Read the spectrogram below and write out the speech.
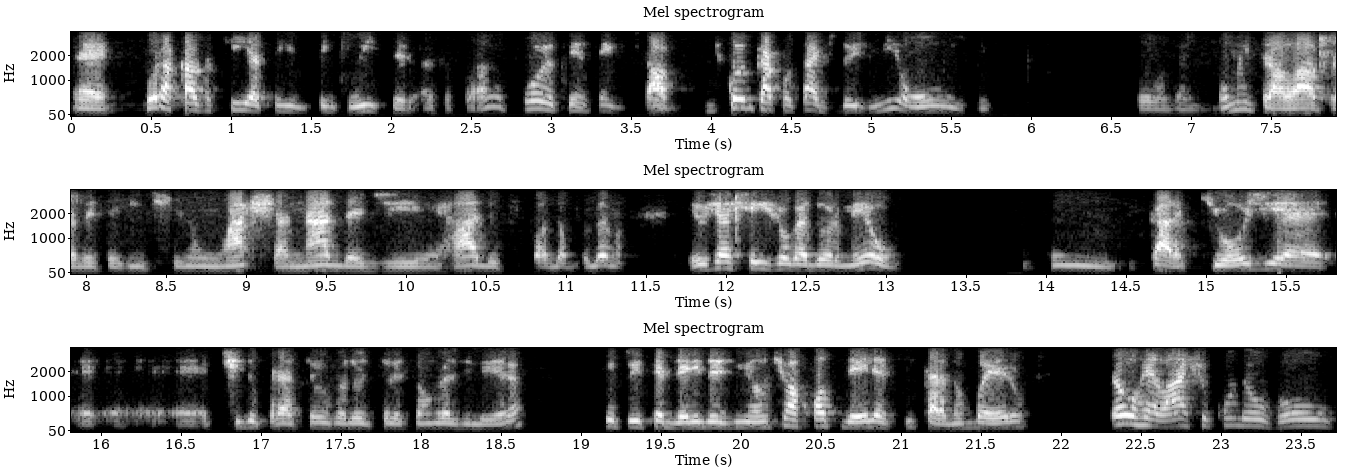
É, por acaso aqui assim, tem Twitter? Fala, ah, pô, eu tenho, tenho. Tá. De quando que a contar? De 2011. Pô, vamos entrar lá para ver se a gente não acha nada de errado que pode dar problema. Eu já achei jogador meu com cara que hoje é, é, é, é tido para ser um jogador de seleção brasileira. O Twitter dele em 2011 tinha uma foto dele assim, cara, no banheiro. Eu relaxo quando eu vou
